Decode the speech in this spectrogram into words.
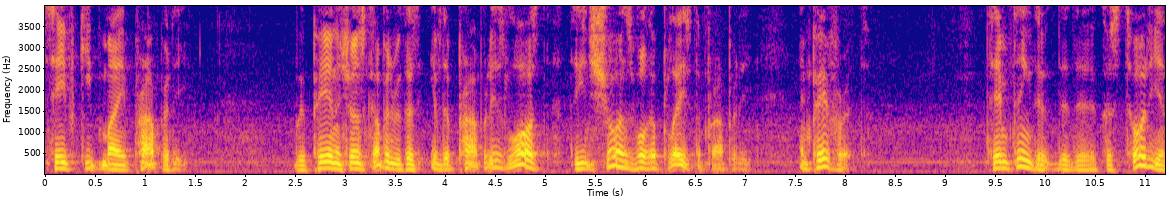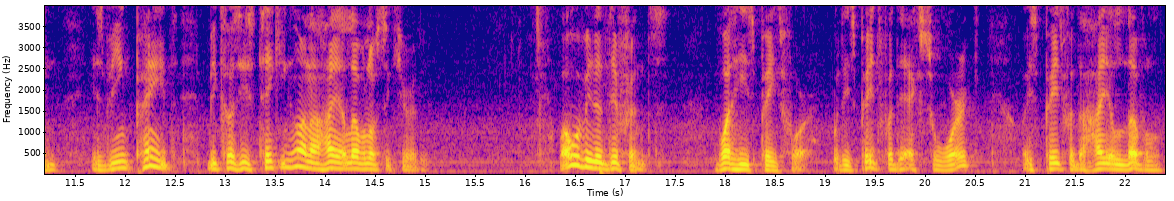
safe keep my property. we pay an insurance company because if the property is lost, the insurance will replace the property and pay for it. Same thing, the, the, the custodian is being paid because he's taking on a higher level of security. What would be the difference? What he's paid for? What he's paid for the extra work, or he's paid for the higher level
